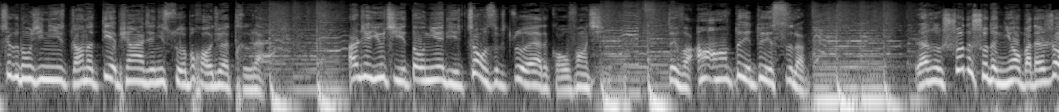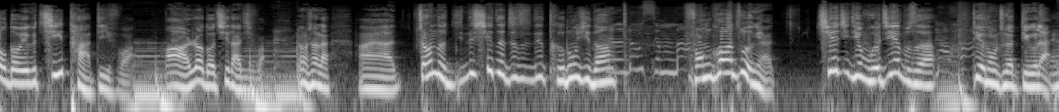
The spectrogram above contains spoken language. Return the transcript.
这个东西你真的电瓶啊，这你锁不好就要偷了，而且尤其到年底正是个作案的高峰期。对吧啊啊，对对是了。然后说着说着，你要把它绕到一个其他地方啊，绕到其他地方，绕上来。哎呀，真的，那现在这这这偷东西的.疯狂作案。前几天我姐不是电动车丢了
